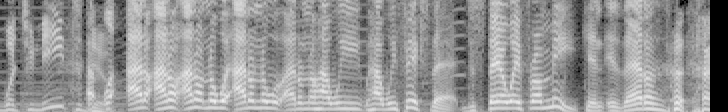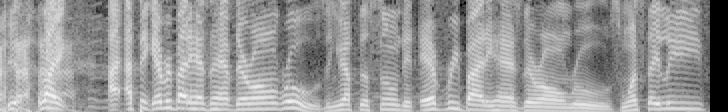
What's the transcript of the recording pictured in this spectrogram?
what you need to Uh, do. well, I don't, I don't, I don't know what, I don't know what, I don't know how we, how we fix that. Just stay away from me. Can is that a, yeah, like? I, I think everybody has to have their own rules, and you have to assume that everybody has their own rules. Once they leave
